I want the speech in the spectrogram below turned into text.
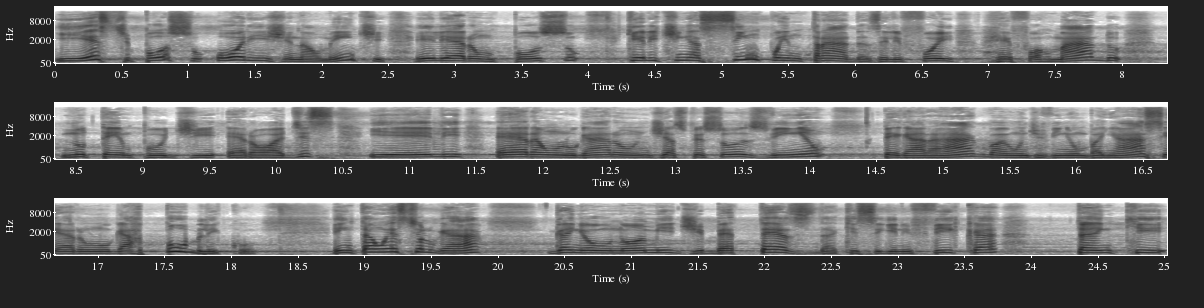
E este poço, originalmente, ele era um poço que ele tinha cinco entradas. Ele foi reformado no tempo de Herodes e ele era um lugar onde as pessoas vinham pegar água, onde vinham banhar-se, era um lugar público. Então, este lugar ganhou o nome de Betesda, que significa tanque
